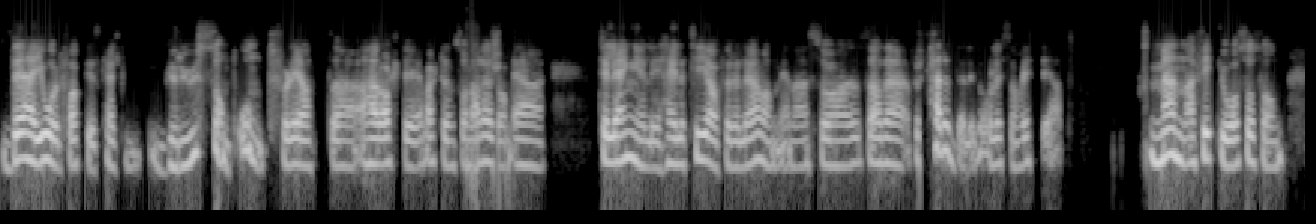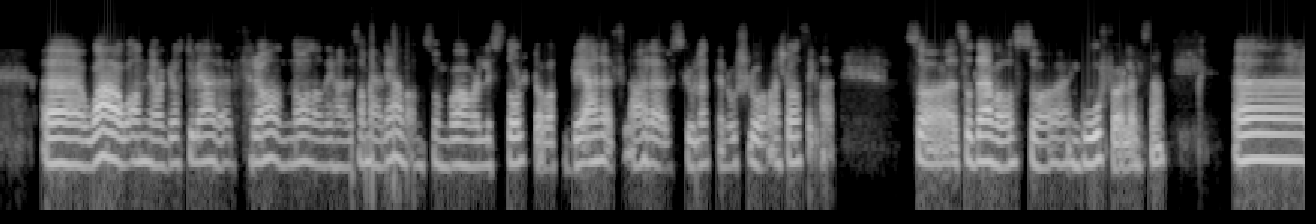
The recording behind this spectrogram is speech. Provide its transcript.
det gjorde faktisk helt grusomt vondt. fordi at uh, jeg har alltid vært en sånn lærer som er tilgjengelig hele tida for elevene mine. Så, så jeg hadde forferdelig dårlig samvittighet. Men jeg fikk jo også sånn uh, Wow, Anja, gratulerer fra noen av de her samme elevene som var veldig stolt av at deres lærer skulle til Oslo og være statssekretær. Så, så det var også en god følelse. Uh,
